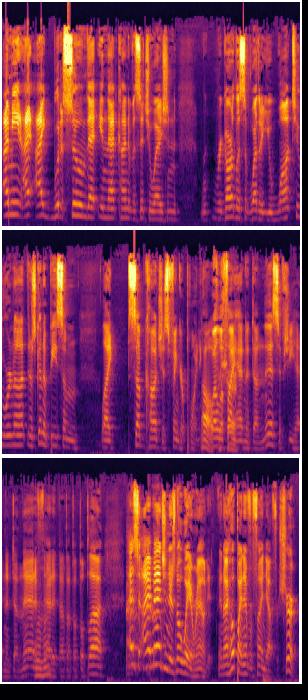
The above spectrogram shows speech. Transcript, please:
i mean I, I would assume that in that kind of a situation regardless of whether you want to or not there's going to be some like subconscious finger pointing Oh, well if i hadn't done this if she hadn't done that if Mhm. that had blah blah blah blah blah As, i imagine there's no way around it and i hope i never find out for sure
